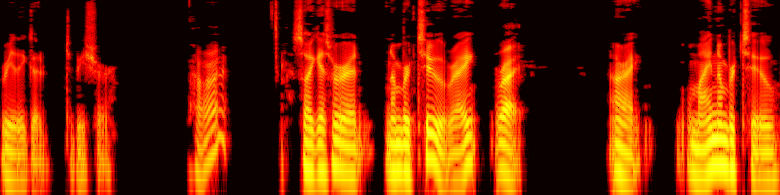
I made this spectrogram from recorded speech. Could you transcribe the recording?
really good, to be sure. All right. So I guess we're at number two, right? Right. All right. Well, my number two,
